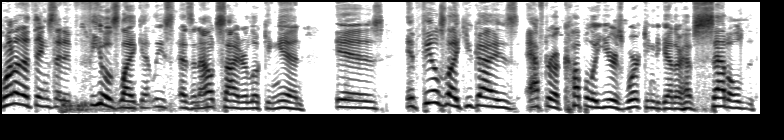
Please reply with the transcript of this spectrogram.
one of the things that it feels like, at least as an outsider looking in, is it feels like you guys, after a couple of years working together, have settled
